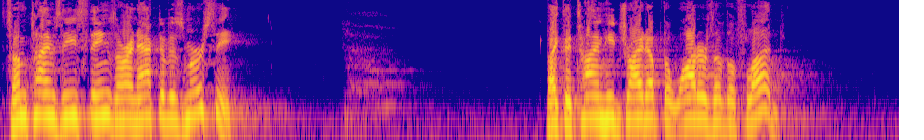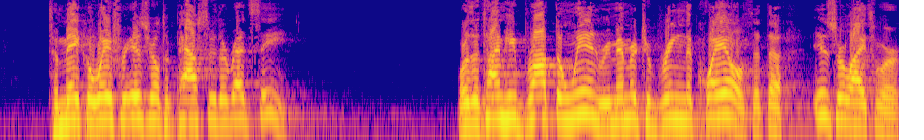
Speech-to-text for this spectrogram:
Sometimes these things are an act of his mercy. Like the time he dried up the waters of the flood to make a way for Israel to pass through the Red Sea. Or the time he brought the wind, remember to bring the quails that the Israelites were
